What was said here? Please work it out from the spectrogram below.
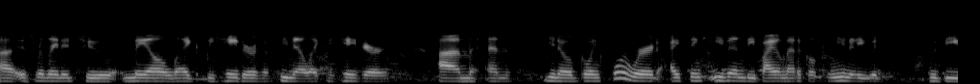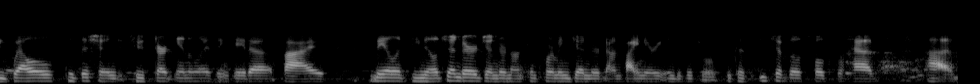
uh, is related to male-like behaviors or female-like behaviors. Um, and you know, going forward, I think even the biomedical community would would be well positioned to start analyzing data by male and female gender, gender nonconforming, gender non-binary individuals, because each of those folks will have, uh,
